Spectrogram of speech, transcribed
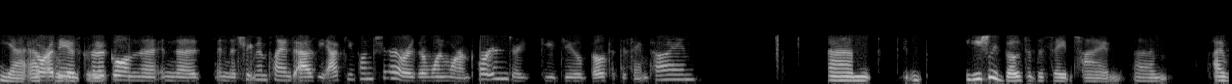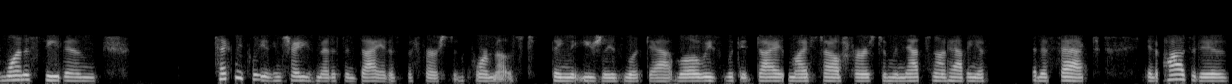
Yeah. So are they as critical in the in the in the treatment plans as the acupuncture, or is there one more important, or do you do both at the same time? Um, usually both at the same time. Um, I want to see them technically in Chinese medicine, diet is the first and foremost thing that usually is looked at. We'll always look at diet and lifestyle first, and when that's not having a, an effect in a positive,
